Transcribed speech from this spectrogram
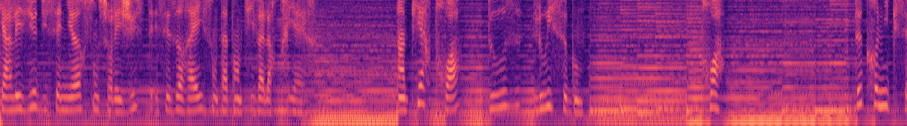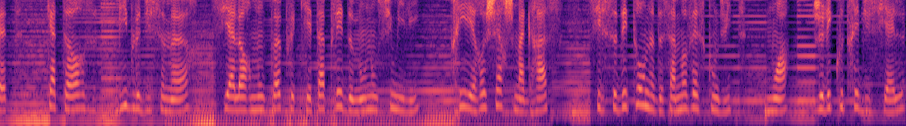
car les yeux du Seigneur sont sur les justes et ses oreilles sont attentives à leurs prières. 1 Pierre 3, 12, Louis II. 3. 2 Chroniques 7, 14, Bible du semeur, si alors mon peuple qui est appelé de mon nom s'humilie, prie et recherche ma grâce, s'il se détourne de sa mauvaise conduite, moi, je l'écouterai du ciel,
